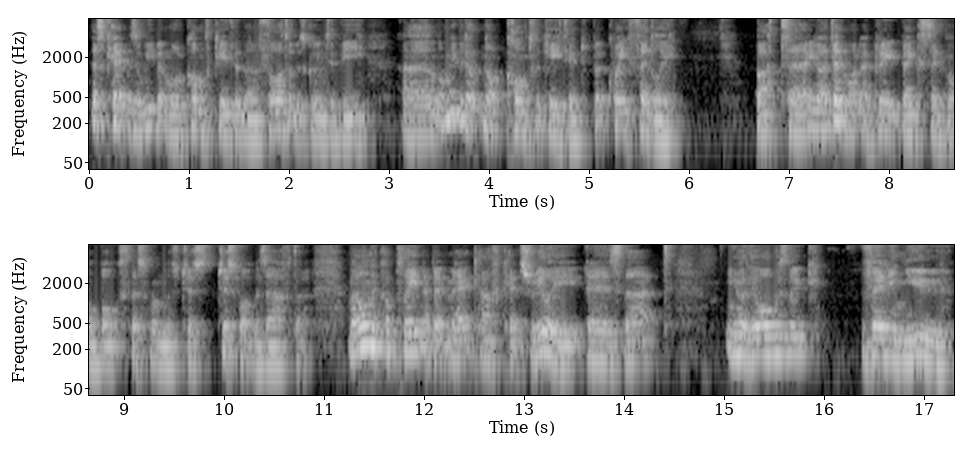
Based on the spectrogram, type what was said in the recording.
this kit was a wee bit more complicated than I thought it was going to be uh, well maybe not complicated but quite fiddly but uh, you know I didn't want a great big signal box this one was just just what I was after my only complaint about Metcalfe kits really is that you know they always look very new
